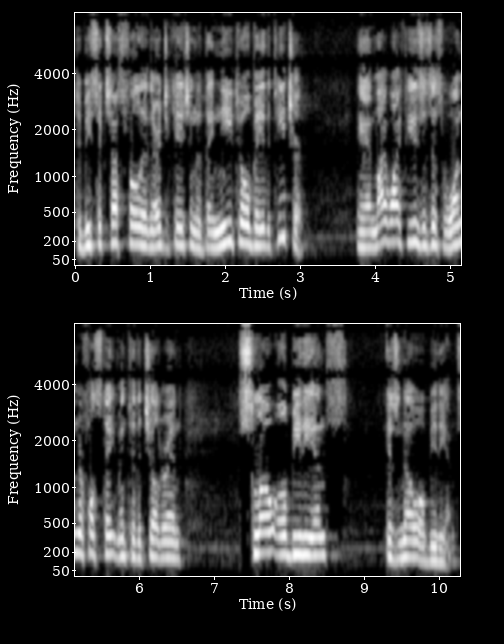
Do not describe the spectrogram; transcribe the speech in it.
to be successful in their education that they need to obey the teacher. And my wife uses this wonderful statement to the children: "Slow obedience is no obedience."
